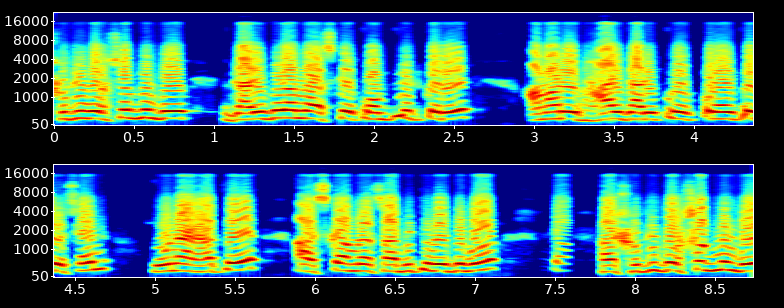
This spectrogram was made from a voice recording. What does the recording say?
শুধু দর্শক কিন্তু গাড়িগুলো আজকে কমপ্লিট করে আমার এই ভাই গাড়ি ক্রয় করেছেন, ওনার হাতে আজকে আমরা চাবি তুলে দেবো। আর শুধু দর্শক বিন্দু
